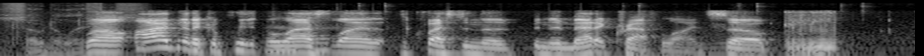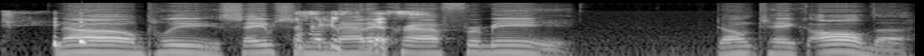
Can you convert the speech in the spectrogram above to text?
So delicious. Well, I'm gonna complete the last line, the quest in the, in the PneumaticCraft line. So no, please save some The PneumaticCraft for me. Don't take all the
